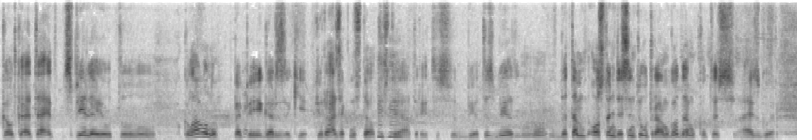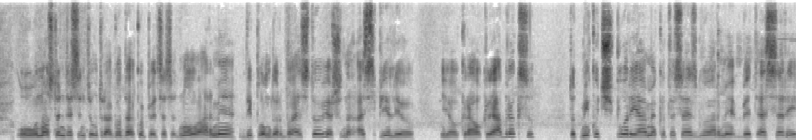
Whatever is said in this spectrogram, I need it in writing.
kaut kā tā, spēlējot to klaunu. Pepija Garzaki, Rāzaknis tautas mm -hmm. teātrī. Tas bija, tas bija nu, tam 82. gadam, kad es aizgoju. Un 82. gadā, kāpēc es nu, armijā, diplomu darba aizstāvēšanā, es spēlēju jau kraukļu aprakstu. Tad Mikučs porījāme, kad es aizgāju armijā, bet es arī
